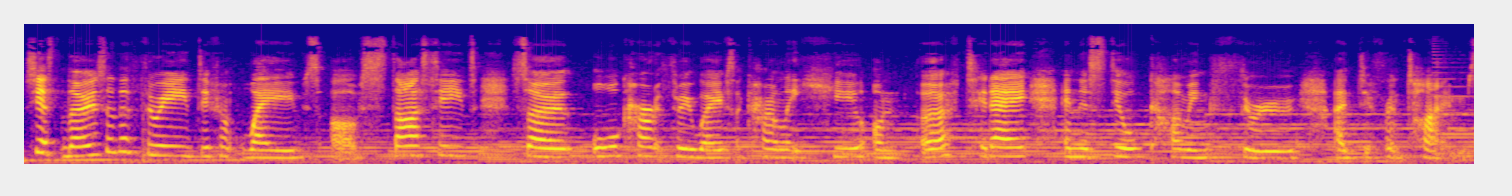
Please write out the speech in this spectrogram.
so yes, those are the three different waves of star seeds. So all current three waves are currently here on Earth today and they're still coming through at different times.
